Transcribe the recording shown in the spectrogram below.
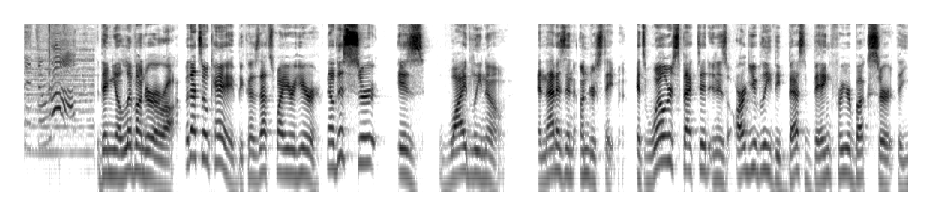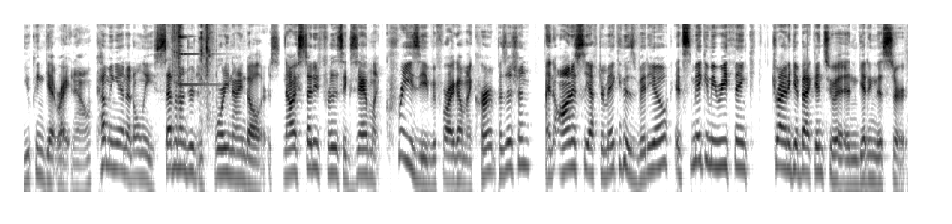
It's a rock. Then you live under a rock. But that's okay because that's why you're here. Now, this cert is widely known. And that is an understatement. It's well respected and is arguably the best bang for your buck cert that you can get right now, coming in at only $749. Now, I studied for this exam like crazy before I got my current position. And honestly, after making this video, it's making me rethink trying to get back into it and getting this cert.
